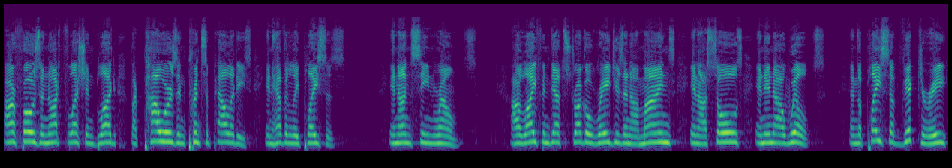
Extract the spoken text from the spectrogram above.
Our foes are not flesh and blood, but powers and principalities in heavenly places, in unseen realms. Our life and death struggle rages in our minds, in our souls, and in our wills. And the place of victory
